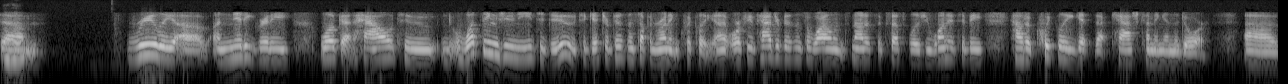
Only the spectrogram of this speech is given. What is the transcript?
mm-hmm. um, really a, a nitty gritty look at how to, what things you need to do to get your business up and running quickly. Uh, or if you've had your business a while and it's not as successful as you want it to be, how to quickly get that cash coming in the door. Uh,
